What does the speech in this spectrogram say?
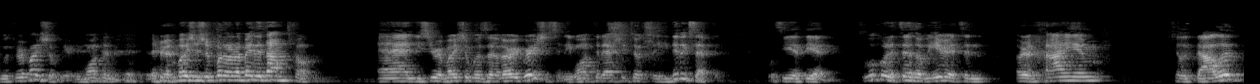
with over here. He wanted that Rav Moshe should put on a Tam film. And you see, Rav Moshe was uh, very gracious and he wanted actually to he did accept it. We'll see at the end. So look what it says over here. It's in Erchaim Chilik Dalid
